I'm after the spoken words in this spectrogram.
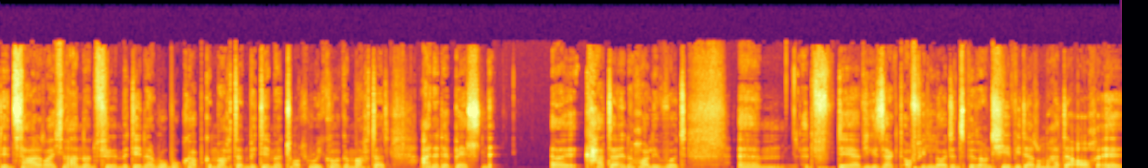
den zahlreichen anderen Filmen, mit denen er Robocop gemacht hat, mit dem er Total Recall gemacht hat. Einer der besten äh, Cutter in Hollywood, ähm, der, wie gesagt, auch viele Leute inspiriert. Und hier wiederum hat er auch äh,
